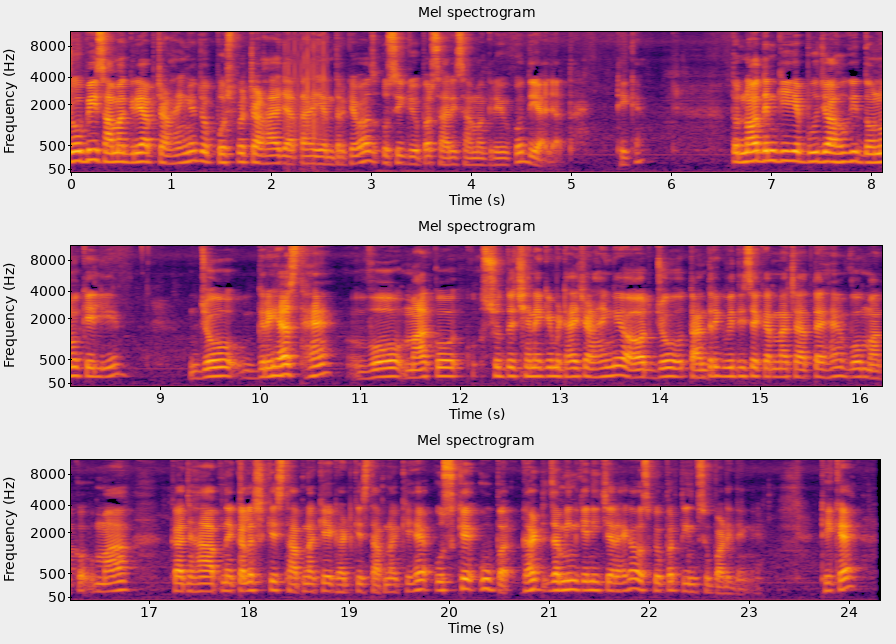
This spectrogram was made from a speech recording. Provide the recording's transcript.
जो भी सामग्री आप चढ़ाएँगे, जो पुष्प चढ़ाया जाता है यंत्र के पास, उसी के ऊपर सारी सामग्रियों को दिया जाता है, ठीक है? तो नौ दिन की ये पूजा होगी दोनों के लिए। जो गृहस्थ हैं, वो माँ को शुद्ध छेने की मिठाई चढ़ाएँगे और जो तांत्रिक विधि से करना चाहते हैं, वो माँ को, माँ का जहाँ आपने कलश की स्थापना की है, घट की स्थापना की है, उसके ऊपर, घट ज़मीन के नीचे रहेगा, उसके ऊपर तीन सुपाड़ी देंगे, ठीक है?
